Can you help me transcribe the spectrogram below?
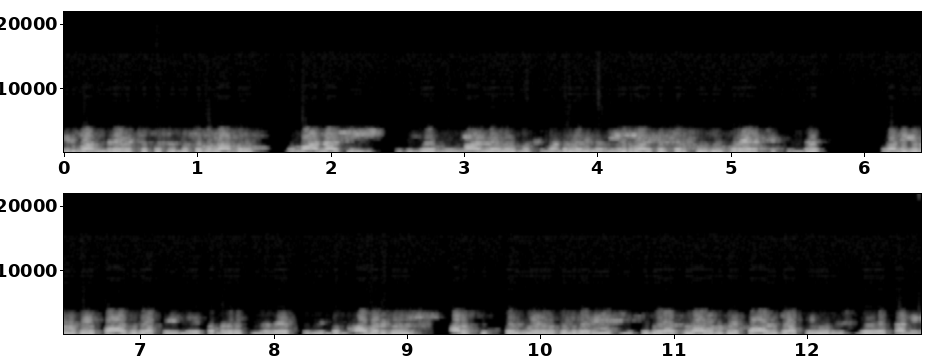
தீர்மானம் நிறைவேற்றப்பட்டது மட்டுமல்லாமல் இந்த மாநாட்டில் மாநில அளவு மற்றும் மண்டல அளவிலான நிர்வாகிகள் தற்போது உரையாற்றிக் கொண்டு வணிகர்களுடைய பாதுகாப்பை தமிழகத்தில் நிலைநிறுத்த வேண்டும். அவர்கள் அரசுக்கு பல்வேறு வகையில் வரியை செலுத்துகிறார்கள். அவருடைய பாதுகாப்பை உறுதி செய்ய தனி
